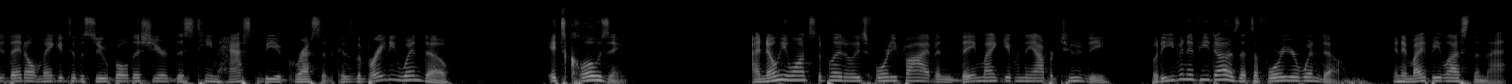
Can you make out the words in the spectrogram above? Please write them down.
if they don't make it to the Super Bowl this year, this team has to be aggressive because the Brady window, it's closing. I know he wants to play till he's 45 and they might give him the opportunity, but even if he does, that's a four year window, and it might be less than that.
